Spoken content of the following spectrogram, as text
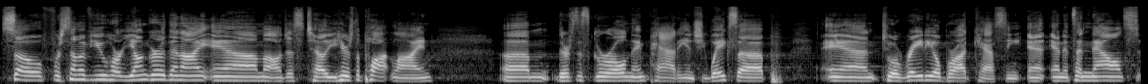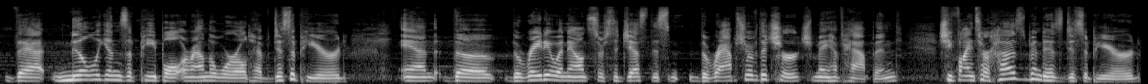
so for some of you who are younger than I am, I'll just tell you here's the plot line. Um, there's this girl named Patty, and she wakes up and to a radio broadcasting, and, and it's announced that millions of people around the world have disappeared and the the radio announcer suggests this the rapture of the church may have happened. She finds her husband has disappeared,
